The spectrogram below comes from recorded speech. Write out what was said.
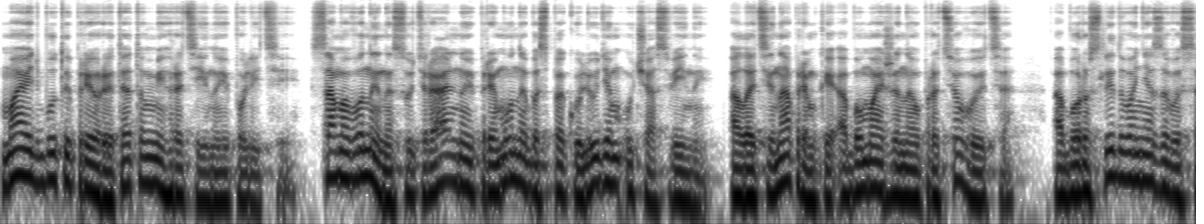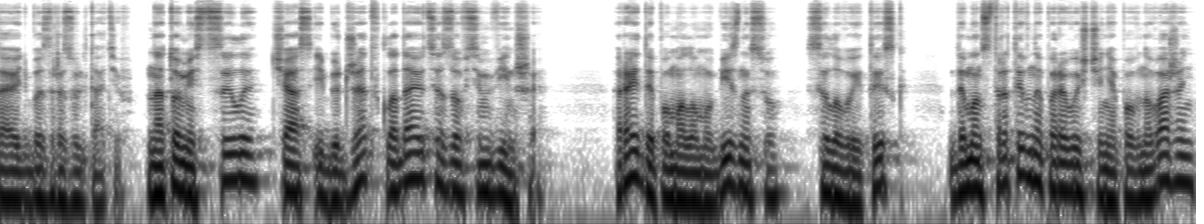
мають бути пріоритетом міграційної поліції. Саме вони несуть реальну і пряму небезпеку людям у час війни. Але ці напрямки або майже не опрацьовуються, або розслідування зависають без результатів. Натомість сили, час і бюджет вкладаються зовсім в інше: рейди по малому бізнесу, силовий тиск, демонстративне перевищення повноважень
